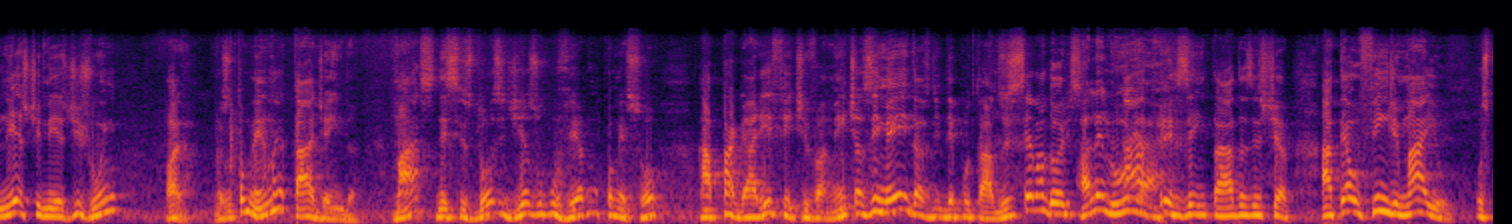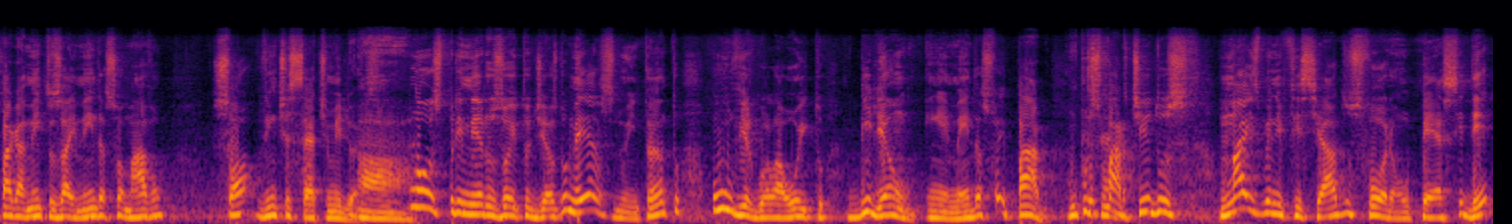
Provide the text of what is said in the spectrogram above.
neste mês de junho, olha, nós não estamos nem na metade ainda, mas nesses 12 dias o governo começou a pagar efetivamente as emendas de deputados e senadores Aleluia. apresentadas este ano. Até o fim de maio, os pagamentos à emenda somavam só 27 milhões. Ah. Nos primeiros oito dias do mês, no entanto, 1,8 bilhão em emendas foi pago. 1%. Os partidos mais beneficiados foram o PSD,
